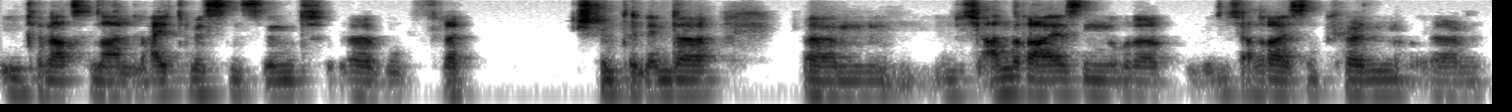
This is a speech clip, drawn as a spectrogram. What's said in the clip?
internationale Leitmessen sind, äh, wo vielleicht bestimmte Länder ähm, nicht anreisen oder nicht anreisen können. Ähm,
